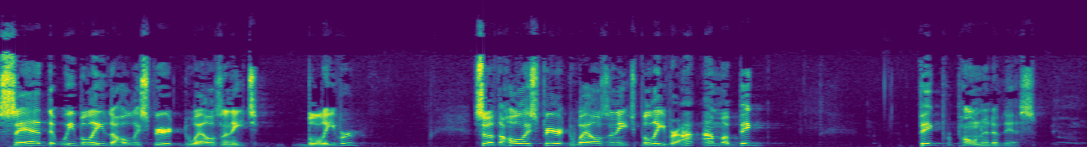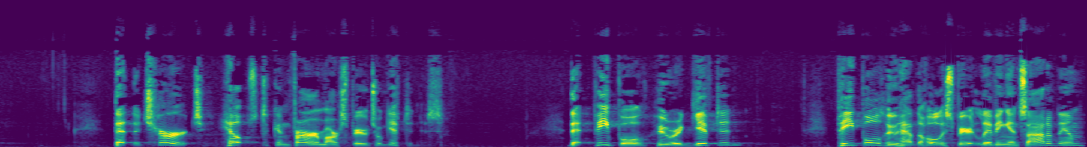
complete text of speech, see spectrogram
said that we believe the Holy Spirit dwells in each believer? So if the Holy Spirit dwells in each believer, I, am a big, big proponent of this. That the church helps to confirm our spiritual giftedness. That people who are gifted, people who have the Holy Spirit living inside of them,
